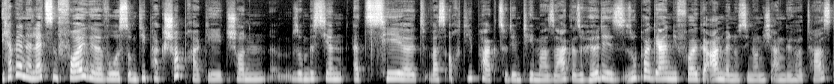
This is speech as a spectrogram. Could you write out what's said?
ich habe ja in der letzten Folge, wo es um Deepak Chopra geht, schon ähm, so ein bisschen erzählt, was auch Deepak zu dem Thema sagt. Also hör dir super gern die Folge an, wenn du sie noch nicht angehört hast.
